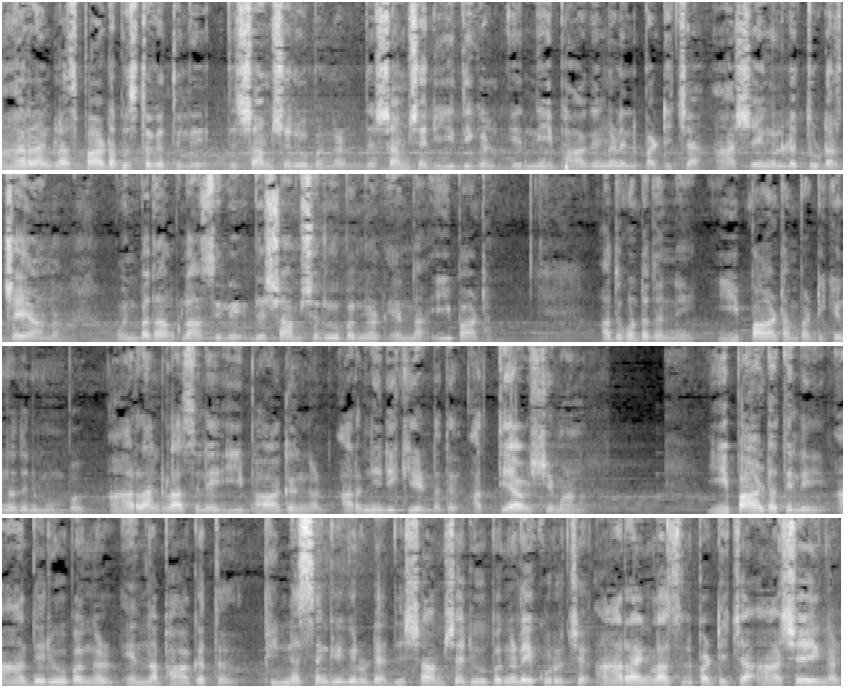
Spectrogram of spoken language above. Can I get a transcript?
ആറാം ക്ലാസ് പാഠപുസ്തകത്തിലെ ദശാംശ രൂപങ്ങൾ ദശാംശ രീതികൾ എന്നീ ഭാഗങ്ങളിൽ പഠിച്ച ആശയങ്ങളുടെ തുടർച്ചയാണ് ഒൻപതാം ക്ലാസ്സിലെ ദശാംശ രൂപങ്ങൾ എന്ന ഈ പാഠം. അതുകൊണ്ട് തന്നെ ഈ പാഠം പഠിക്കുന്നതിന് മുമ്പ് ആറാം ക്ലാസ്സിലെ ഈ ഭാഗങ്ങൾ അറിഞ്ഞിരിക്കേണ്ടത് അത്യാവശ്യമാണ്. ഈ പാഠത്തിലെ ആദ്യ രൂപങ്ങൾ എന്ന ഭാഗത്ത് ഭിന്നസംഖ്യകളുടെ ദശാംശ രൂപങ്ങളെക്കുറിച്ച് ആറാം ക്ലാസ്സിൽ പഠിച്ച ആശയങ്ങൾ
